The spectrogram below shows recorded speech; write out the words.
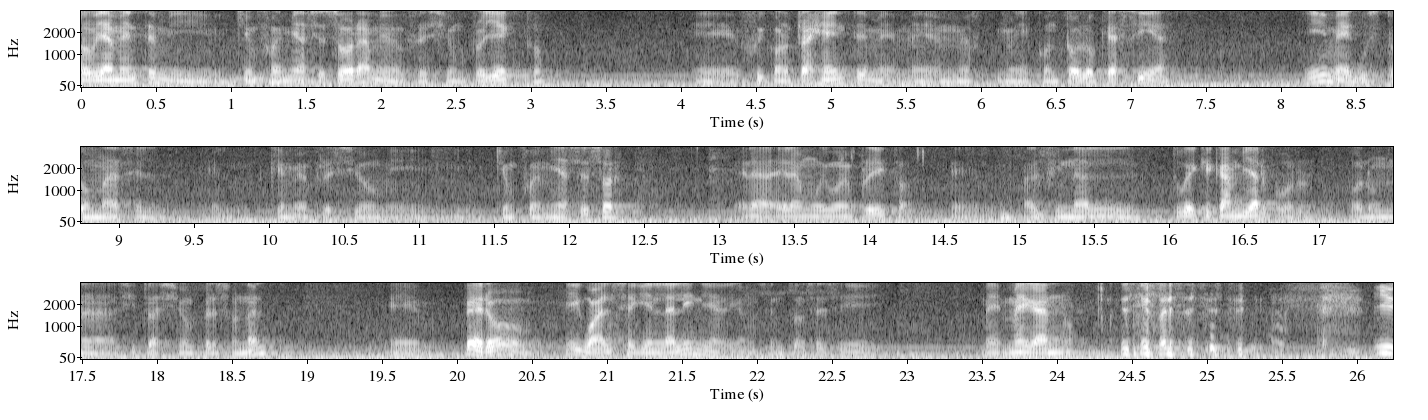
obviamente, mi, quien fue mi asesora me ofreció un proyecto. Eh, fui con otra gente, me, me- me- me contó lo que hacía y me gustó más el, el que me ofreció mi, mi- quien fue mi asesor. Era, era muy buen proyecto. Eh, al final tuve que cambiar por, por una situación personal, eh, pero igual seguí en la línea, digamos. Entonces, sí, me, me ganó. Y,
